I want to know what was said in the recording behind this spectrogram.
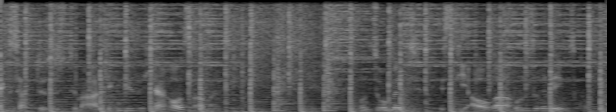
exakte Systematiken, die sich herausarbeiten. Und somit ist die Aura unsere Lebensgrundlage.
